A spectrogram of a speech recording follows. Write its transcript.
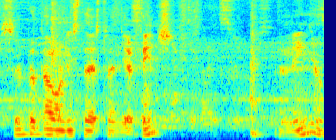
¿Es el protagonista de Stranger Things? ¿El niño?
